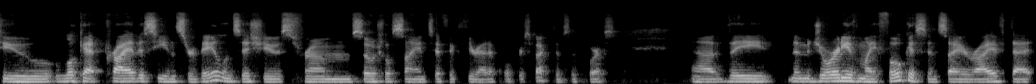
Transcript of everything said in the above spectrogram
to look at privacy and surveillance issues from social scientific theoretical perspectives, of course. Uh, the, the majority of my focus since I arrived at,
